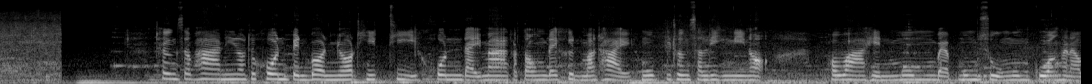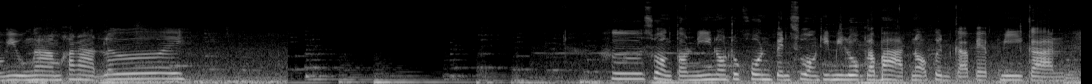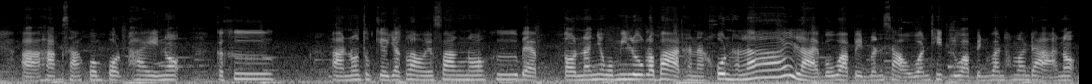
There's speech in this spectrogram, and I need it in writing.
ถึงสะพานนี้เนาะทุกคนเป็นบ่อนยอดฮิตที่คนใดมาก็ต้องได้ขึ้นมาถ่ายรูปอยู่เทิงสลิงนี้เนาะเพราะว่าเห็นมุมแบบมุมสูงมุมกว้างขนาดวิวงามขนาดเลย คือช่วงตอนนี้เนาะทุกคนเป็นช่วงที่มีโรคระบาดเนาะเพิ่นก็แบบมีการอ่ารักษาความปลอดภัยเนาะก็คือ อ่าน้องโตเกียวอยากเล่าให้ฟังเนาะคือแบบตอนนั้นยังบ่ามีโรคระบาดหนนะคนหันหลายหลายบ่ว่าเป็นวันเสาร์วันอาทิตย์หรือว่าเป็นวันธรรมดาเนาะ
